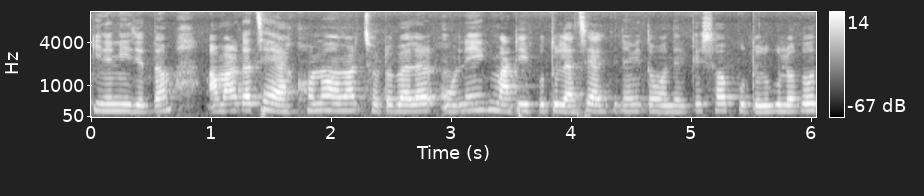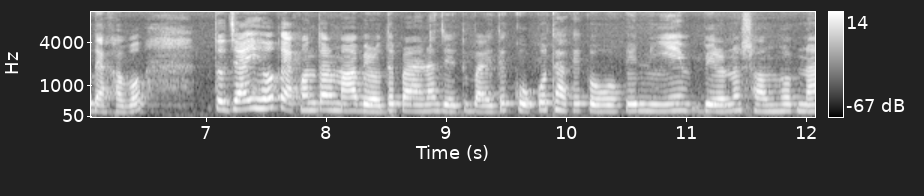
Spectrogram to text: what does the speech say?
কিনে নিয়ে যেতাম। আমার কাছে এখনও আমার ছোটোবেলার অনেক মাটির পুতুল আছে, একদিন আমি তোমাদেরকে সব পুতুলগুলোকেও দেখাবো। তো যাই হোক, এখন তো আর মা বেরোতে পারে না, যেহেতু বাড়িতে কোকো থাকে, কোকোকে নিয়ে বেরোনো সম্ভব না।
